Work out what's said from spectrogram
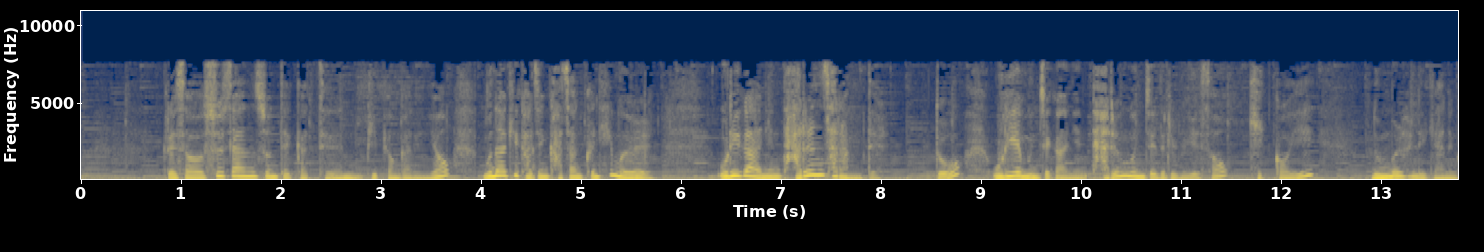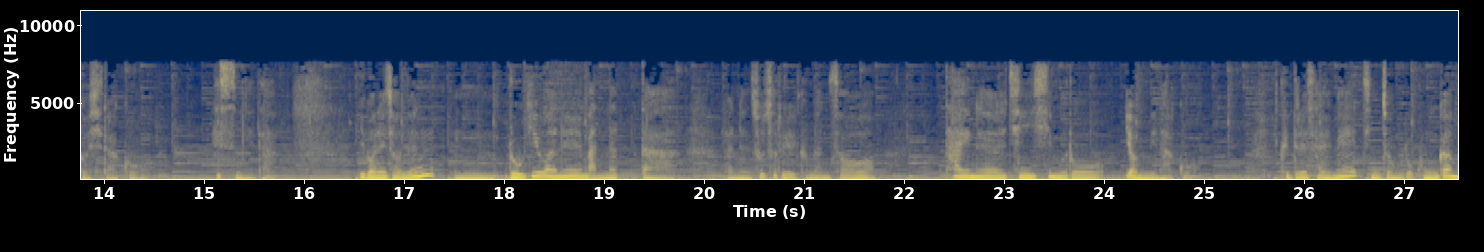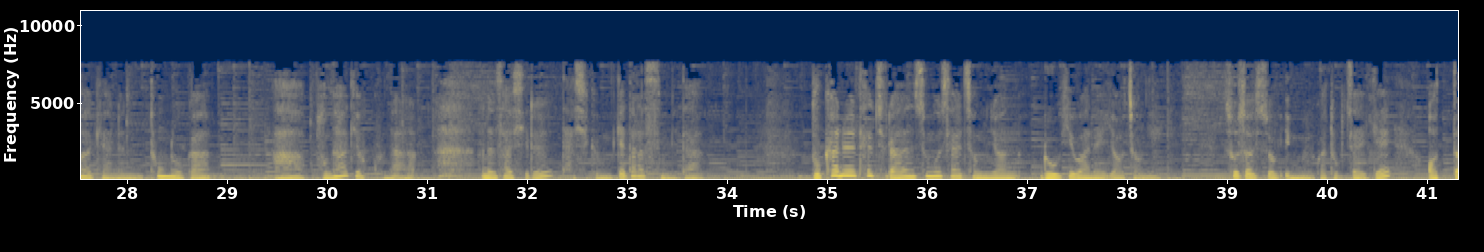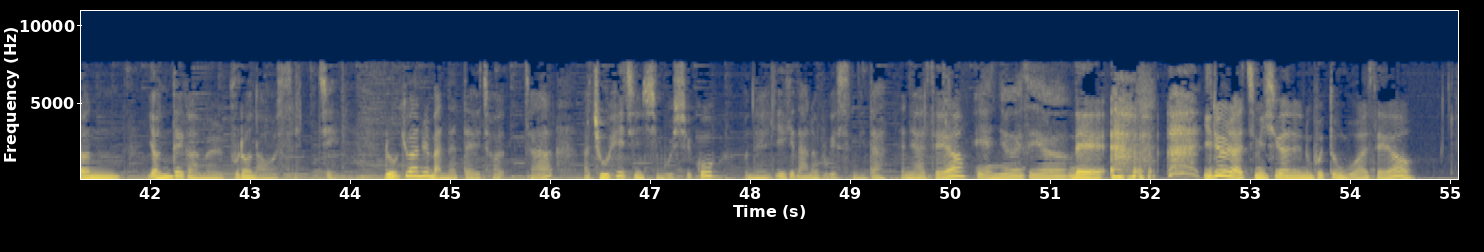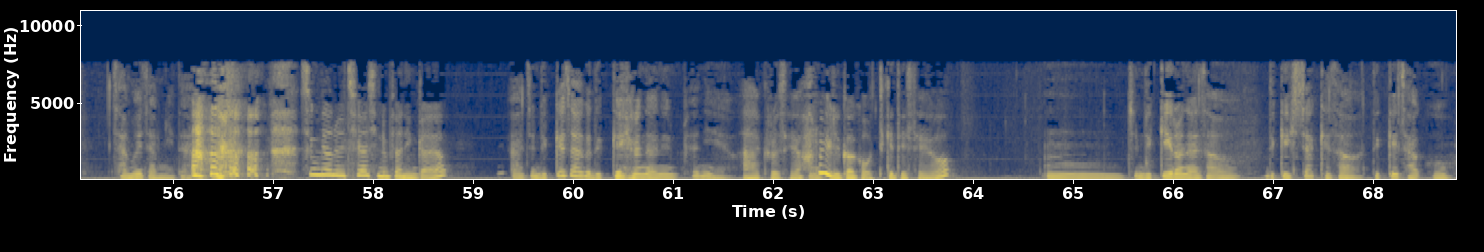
그래서 수잔 손택 같은 비평가는요, 문학이 가진 가장 큰 힘을 우리가 아닌 다른 사람들, 또 우리의 문제가 아닌 다른 문제들을 위해서 기꺼이 눈물 흘리게 하는 것이라고 했습니다. 이번에 저는 음, 로기완을 만났다라는 소설을 읽으면서 타인을 진심으로 연민하고 그들의 삶에 진정으로 공감하게 하는 통로가 아, 문학이었구나 하는 사실을 다시금 깨달았습니다. 북한을 탈출한 20살 청년 로기완의 여정이 소설 속 인물과 독자에게 어떤 연대감을 불어넣었을지 로기완을 만났다의 저자 조혜진 씨 모시고 오늘 얘기 나눠보겠습니다. 안녕하세요. 네, 안녕하세요. 네. 일요일 아침 이 시간에는 보통 뭐 하세요? 잠을 잡니다. 숙면을 취하시는 편인가요? 아주 늦게 자고 늦게 일어나는 편이에요. 아, 그러세요? 하루 네. 일과가 어떻게 되세요? 음, 좀 늦게 일어나서 늦게 시작해서 늦게 자고.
